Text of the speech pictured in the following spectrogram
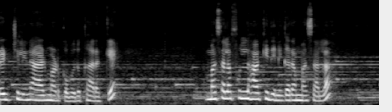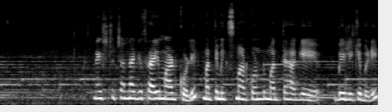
ರೆಡ್ ಚಿಲ್ಲಿನ ಆ್ಯಡ್ ಮಾಡ್ಕೋಬೋದು ಖಾರಕ್ಕೆ. ಮಸಾಲ ಫುಲ್ ಹಾಕಿದ್ದೀನಿ ಗರಂ ಮಸಾಲ. ನೆಕ್ಸ್ಟ್ ಚೆನ್ನಾಗಿ ಫ್ರೈ ಮಾಡ್ಕೊಳ್ಳಿ. ಮತ್ತೆ ಮಿಕ್ಸ್ ಮಾಡಿಕೊಂಡು ಮತ್ತೆ ಹಾಗೆ ಬೇಯಲಿಕ್ಕೆ ಬಿಡಿ.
